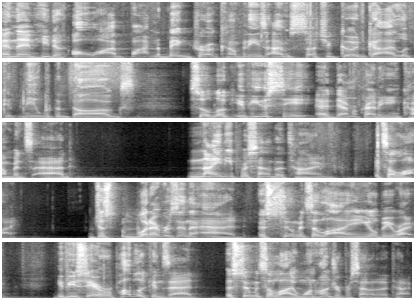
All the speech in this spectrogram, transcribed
And then he does, oh, I'm fighting the big drug companies. I'm such a good guy. Look at me with the dogs. So look, if you see a Democratic incumbent's ad, 90% of the time, it's a lie. Just whatever's in the ad, assume it's a lie and you'll be right. If you see a Republican's ad, assume it's a lie 100% of the time.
